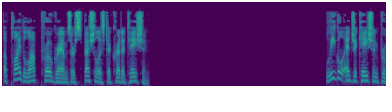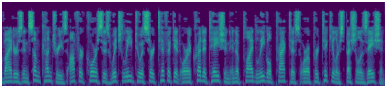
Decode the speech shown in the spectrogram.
Applied law programs or specialist accreditation Legal education providers in some countries offer courses which lead to a certificate or accreditation in applied legal practice or a particular specialization.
